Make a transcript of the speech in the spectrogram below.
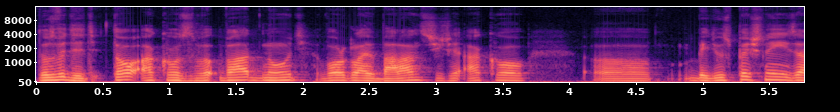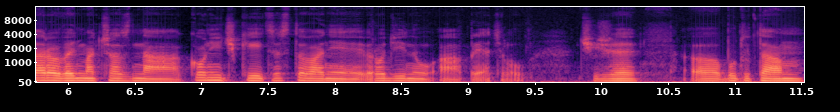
dozvedieť to, ako zvládnuť work-life balance, čiže ako uh, byť úspešný, zároveň mať čas na koničky, cestovanie, rodinu a priateľov. Čiže uh, budú tam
